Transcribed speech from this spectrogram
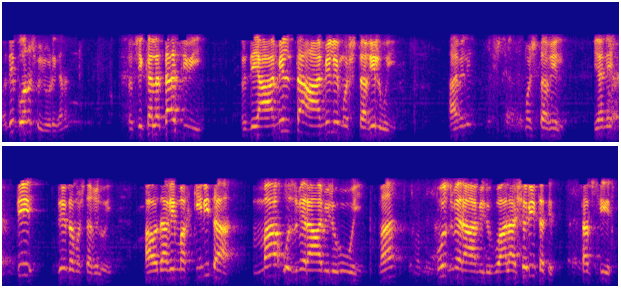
په دې پوه نه شو جوړی کنه نو چې کله داسې وي نو د عامل ته عامل مشتغل وي عامل مشتغل یعنی دې دې ته مشتغل وي او دغه مخکینی ته ما ازمر عامله وي ما ازمر عامله على شريطه تفسیر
